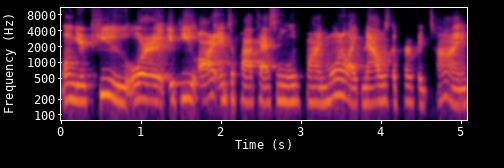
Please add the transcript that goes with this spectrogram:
on your queue, or if you are into podcasting, you would find more like now is the perfect time,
